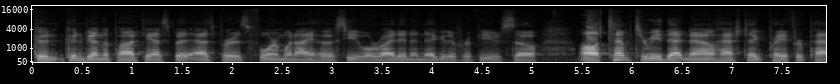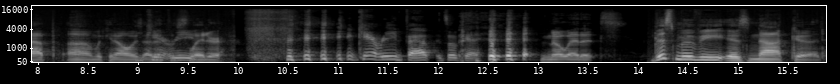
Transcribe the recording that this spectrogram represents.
couldn't couldn't be on the podcast, but as per his form, when I host, he will write in a negative review. So I'll attempt to read that now. Hashtag pray for Pap. Um, we can always You edit this read. later. you can't read, Pap. It's okay. No edits. This movie is not good.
